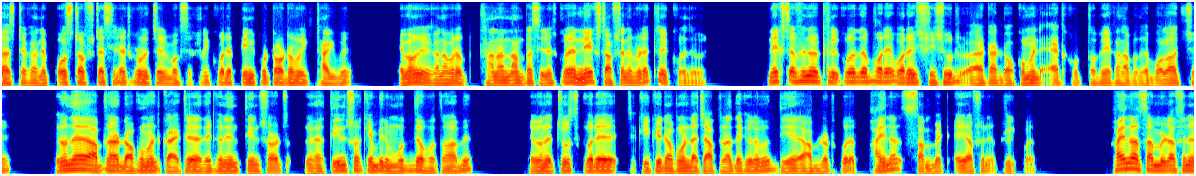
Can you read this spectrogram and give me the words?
জাস্ট এখানে পোস্ট অফিসটা সিলেক্ট করুন চেক বক্সে ক্লিক করে পিনকোডটা অটোমেটিক থাকবে এবং এখানে আমরা থানার নামটা সিলেক্ট করে নেক্সট অপশনের উপরে ক্লিক করে দেবেন। নেক্সট অপশানে ক্লিক করে দেওয়ার পরে এবারে শিশুর একটা ডকুমেন্ট অ্যাড করতে হবে এখানে আপনাদের বলা হচ্ছে। এখানে আপনারা ডকুমেন্ট ক্রাইটেরিয়া দেখে নিন ৩০০ আ ৩০০ কেবির মধ্যে হতে হবে। এখানে চুজ করে কি, কি ডকুমেন্ট আছে আপনারা দেখে নেবেন। দিয়ে আপলোড করে ফাইনাল সাবমিট এই অপশনে ক্লিক করে ফাইনাল সাবমিট অপশনে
